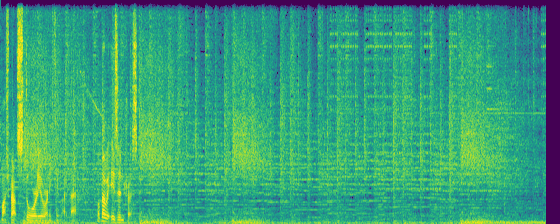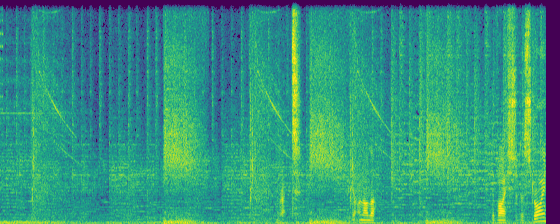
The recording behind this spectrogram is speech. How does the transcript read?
much about story or anything like that, although it is interesting. Right. Got another device to destroy.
